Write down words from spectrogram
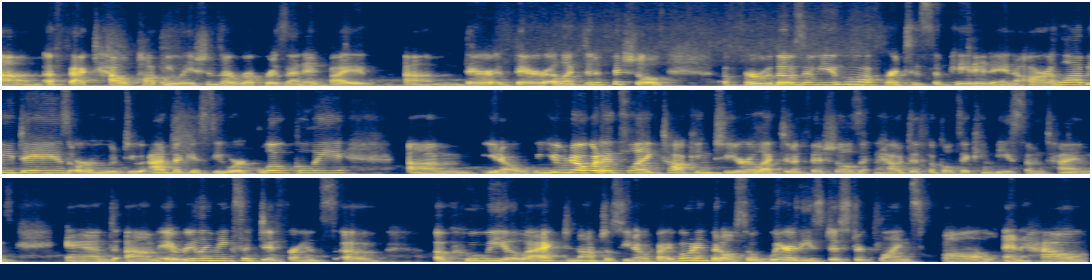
um, affect how populations are represented by um, their their elected officials. For those of you who have participated in our lobby days or who do advocacy work locally, um, you know, you know what it's like talking to your elected officials and how difficult it can be sometimes. And um, it really makes a difference of of who we elect, not just you know by voting, but also where these district lines fall and how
